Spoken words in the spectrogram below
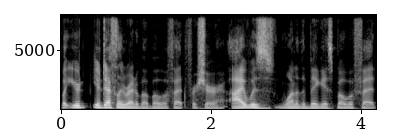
But you're you're definitely right about Boba Fett for sure. I was one of the biggest Boba Fett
